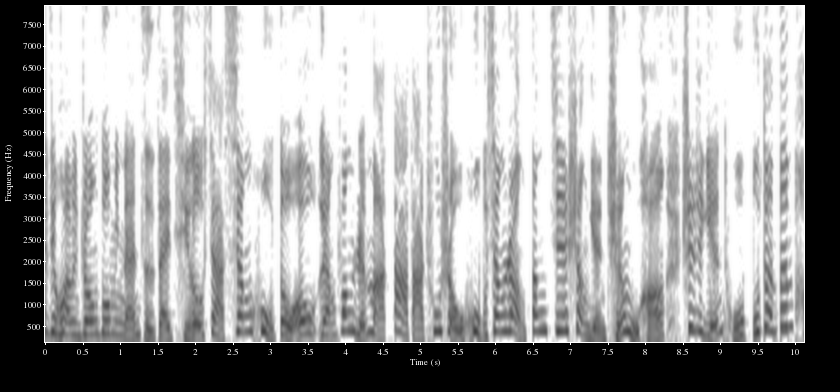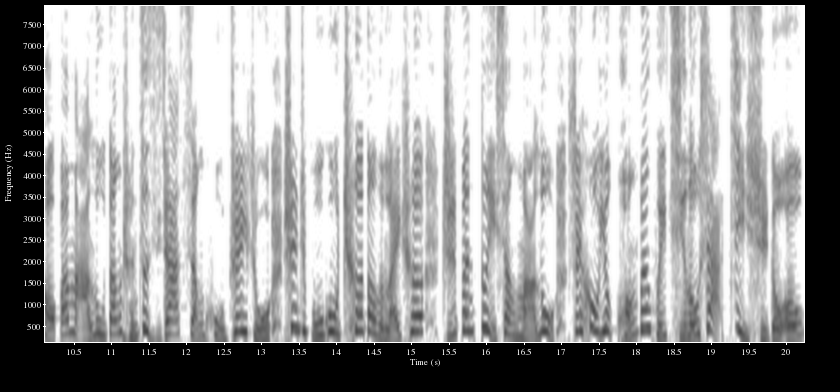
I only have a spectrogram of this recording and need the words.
这集画面中，多名男子在骑楼下相互斗殴，两方人马大打出手，互不相让，当街上演全武行，甚至沿途不断奔跑，把马路当成自己家，相互追逐，甚至不顾车道的来车，直奔对向马路，随后又狂奔回骑楼下继续斗殴。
